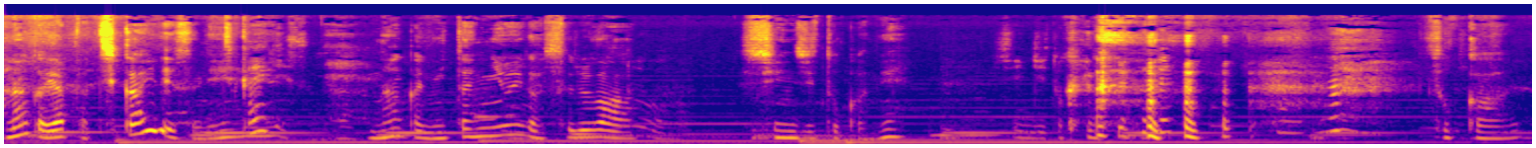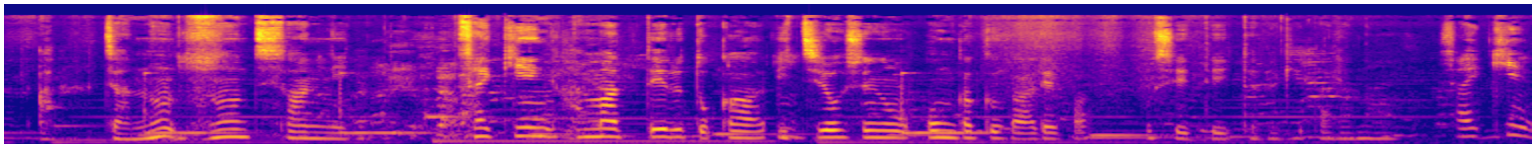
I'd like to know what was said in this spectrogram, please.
なんかやっぱ近いですね。近いですねなんか似た匂いがするわ。真珠とかね。信じとかね。そっか。あじゃあののんちさんに最近ハマってるとか一押しの音楽があれば教えていただけたらな。最近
